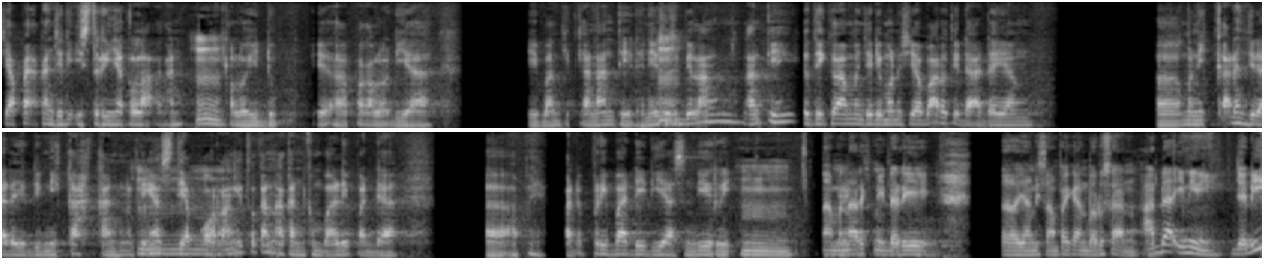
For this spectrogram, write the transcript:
siapa yang akan jadi istrinya kelak kan hmm. kalau hidup ya, apa kalau dia dibangkitkan nanti dan Yesus hmm. bilang nanti ketika menjadi manusia baru tidak ada yang uh, menikah dan tidak ada yang dinikahkan. Artinya hmm. setiap orang itu kan akan kembali pada uh, apa ya? Pada pribadi dia sendiri. Hmm. Nah, menarik nih dari uh, yang disampaikan barusan. Ada ini nih. Jadi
